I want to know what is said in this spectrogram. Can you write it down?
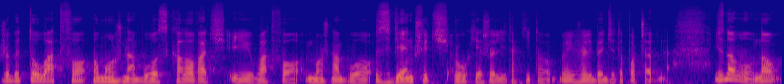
żeby to łatwo można było skalować i łatwo można było zwiększyć ruch, jeżeli taki to, jeżeli będzie to potrzebne. I znowu, no,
